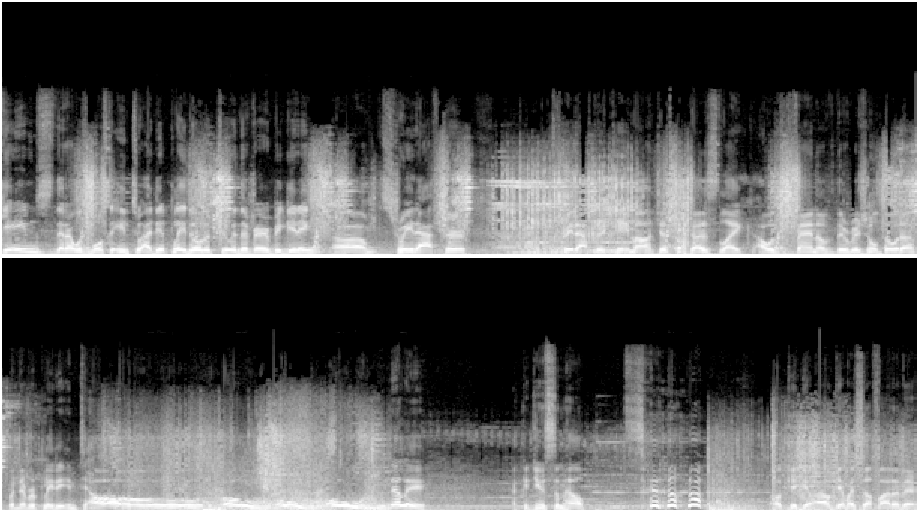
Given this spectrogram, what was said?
games that I was mostly into, I did play Dota 2 in the very beginning, um, straight after straight after it came out, just because like I was a fan of the original Dota, but never played it in. oh, oh, oh, oh, oh, Nelly! I could use some help. okay, get, I'll get myself out of there.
